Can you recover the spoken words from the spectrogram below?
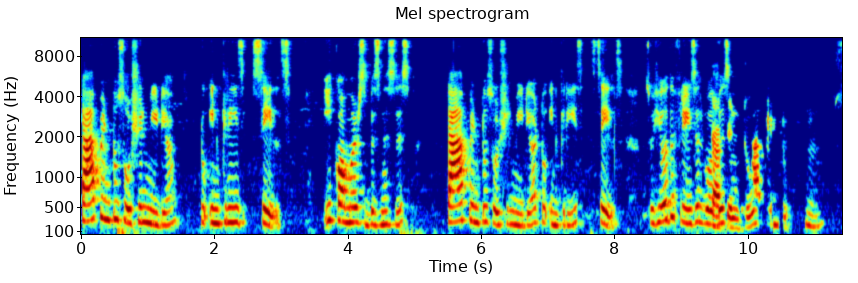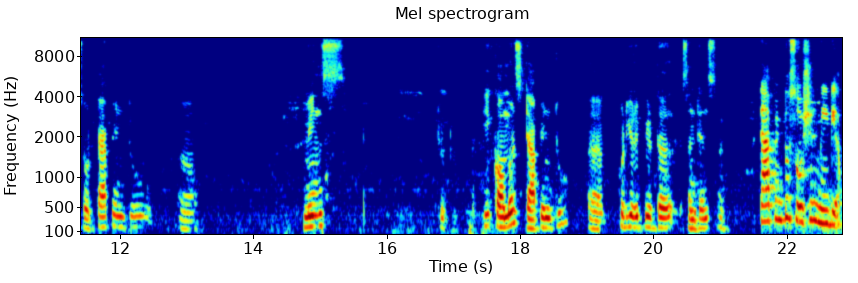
tap into social media to increase sales. E commerce businesses tap into social media to increase sales. So here the phrasal verb Tap is into. tap into. Hmm. So tap into uh, means e-commerce. Tap into. Uh, could you repeat the sentence? Tap into social media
